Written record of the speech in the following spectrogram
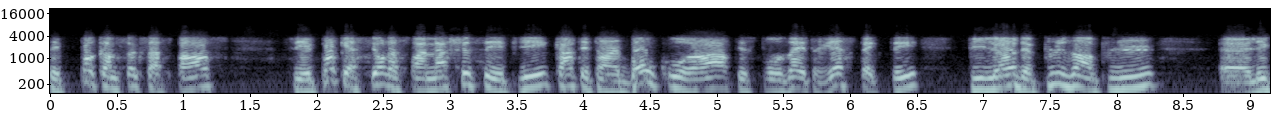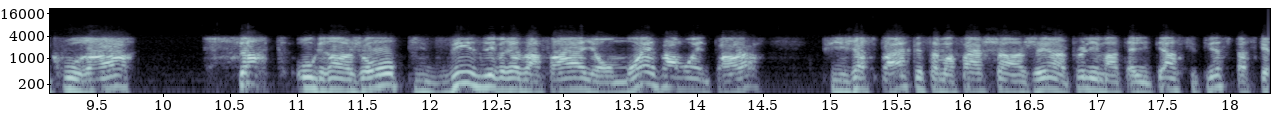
c'est pas comme ça que ça se passe. C'est pas question de se faire marcher ses pieds. Quand tu es un bon coureur, tu es supposé être respecté. Puis là, de plus en plus, euh, les coureurs sortent au grand jour, puis disent les vraies affaires. Ils ont moins en moins de peur. Puis j'espère que ça va faire changer un peu les mentalités en cyclisme parce que,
